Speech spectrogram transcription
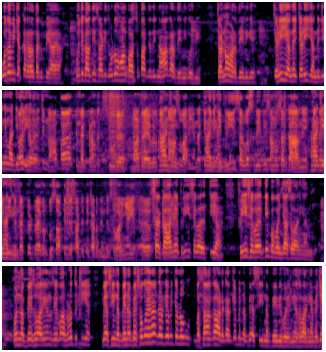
ਉਹਦਾ ਵੀ ਚੱਕਰ ਹਾਲ ਤੱਕ ਪਿਆ ਆ। ਉਹ 'ਚ ਗਲਤੀ ਸਾਡੀ ਥੋੜੋ ਹੁਣ ਬੱਸ ਭਰ ਜਦੀ ਨਾ ਕਰਦੇ ਨਹੀਂ ਕੋਈ ਵੀ। ਚੜਨੋਂ ਹਟਦੇ ਨਹੀਂਗੇ ਚੜੀ ਜਾਂਦੇ ਚੜੀ ਜਾਂਦੇ ਜਿੰਨੀ ਮਰਜ਼ੀ ਭਰੀ ਇਹਦੇ ਹੋਵੇ। ਵਿੱਚ ਨਾ ਤਾਂ ਕੰਡਕਟਰਾਂ ਦਾ ਕਸੂਰ ਹੈ, ਨਾ ਡਰਾਈਵਰ ਦਾ ਨਾ। ਸਵਾਰੀਆਂ ਦਾ। ਕਹਿੰਦੇ ਨੇ ਕਿ ਫ੍ਰੀ ਸਰਵਿਸ ਦੇਤੀ ਸਾਨੂੰ ਸਰਕਾਰ ਨੇ। ਕਹਿੰਦੇ ਨੇ ਕਿ। ਕੰਡਕਟਰ ਡਰਾਈਵਰ ਗੁੱਸਾ ਕਹਿੰਦੇ ਸਾਡੇ ਤੇ ਕੱਢ ਦਿੰਦੇ। ਸਵਾਰੀਆਂ ਸਰਕਾਰ ਨੇ ਫ੍ਰੀ ਸੇਵਾ ਦਿੱਤੀ ਆ। ਫ੍ਰੀ ਸੇਵਾ ਦਿੱਤੀ 52 ਸਵਾਰੀਆਂ ਨੂੰ। ਹੁਣ 90 ਸਵਾਰੀਆਂ ਨੂੰ ਸੇਵਾ ਥੋੜ੍ਹਾ ਦਿੱਤੀ ਹੈ ਵੀ ਅਸੀਂ 90 90 ਸਗੋਂ ਇਹਨਾਂ ਕਰਕੇ ਵੀ ਚਲੋ ਬੱਸਾਂ ਘਾਟ ਕਰਕੇ ਵੀ 90 80 90 ਵੀ ਹੋ ਜਾਂਦੀਆਂ ਸਵਾਰੀਆਂ ਵਿੱਚ।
